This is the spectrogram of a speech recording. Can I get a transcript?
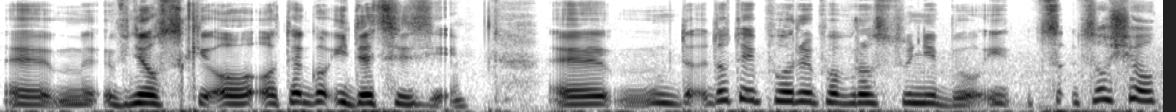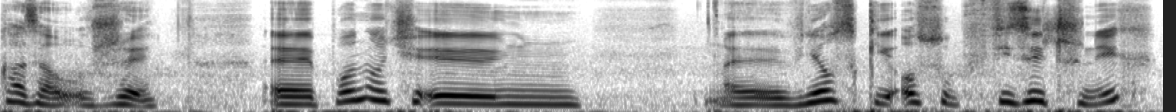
e, wnioski o, o tego i decyzje. E, do, do, tej pory po prostu nie było. I co, co się okazało, że ponoć wnioski osób fizycznych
